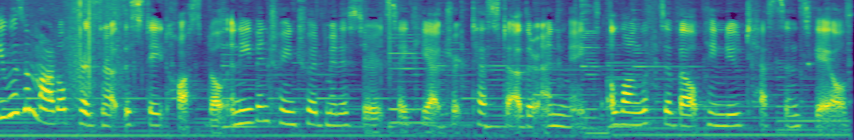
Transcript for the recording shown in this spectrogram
He was a model prisoner at the state hospital and even trained to administer psychiatric tests to other inmates, along with developing new tests and scales.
